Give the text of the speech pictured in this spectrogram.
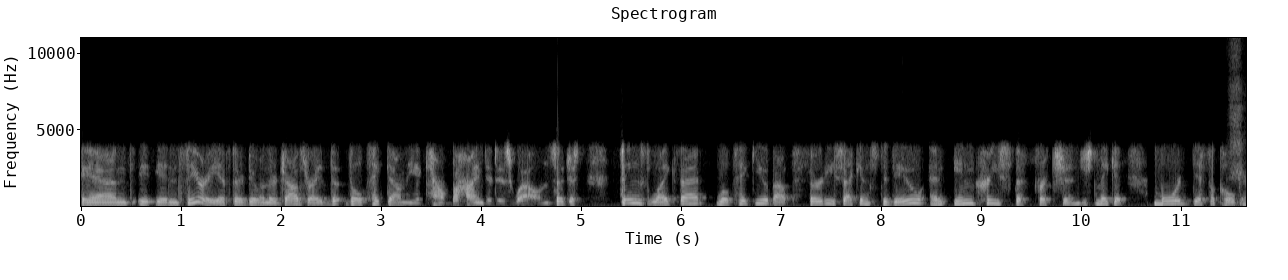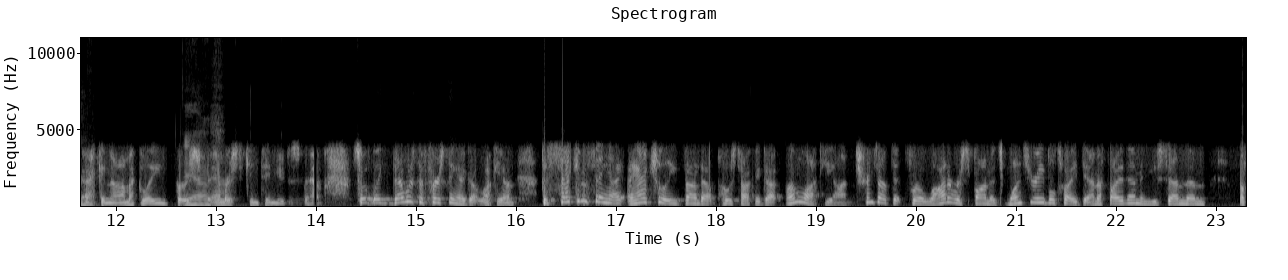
And in theory, if they're doing their jobs right, they'll take down the account behind it as well. And so just things like that will take you about 30 seconds to do and increase the friction, just make it more difficult Sure. economically for Yes. spammers to continue to spam. So like that was the first thing I got lucky on. The second thing I, I actually found out post hoc I got unlucky on. Turns out that for a lot of respondents, once you're able to identify them and you send them a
